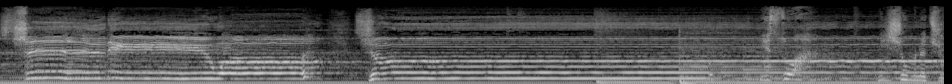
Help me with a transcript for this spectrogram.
是你我主。耶稣啊，你是我们的主，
